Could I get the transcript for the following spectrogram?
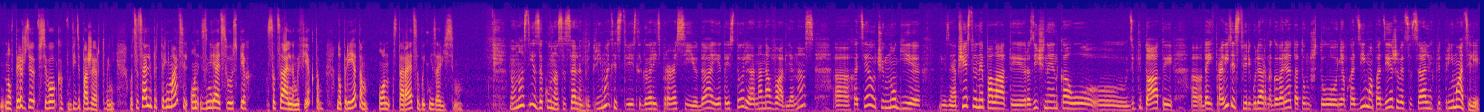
но прежде всего как в виде пожертвований. Вот социальный предприниматель, он измеряет свой успех социальным эффектом, но при этом он старается быть независимым. Но у нас нет закона о социальном предпринимательстве, если говорить про Россию, да, и эта история, она нова для нас, а, хотя очень многие не знаю, общественные палаты, различные НКО, э, депутаты, э, да и в правительстве регулярно говорят о том, что необходимо поддерживать социальных предпринимателей.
